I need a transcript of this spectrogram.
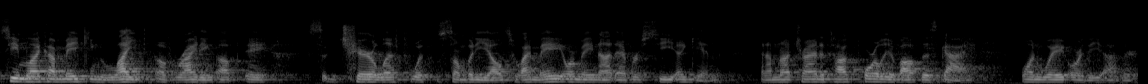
seem like I'm making light of writing up a chairlift with somebody else who I may or may not ever see again. And I'm not trying to talk poorly about this guy one way or the other.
